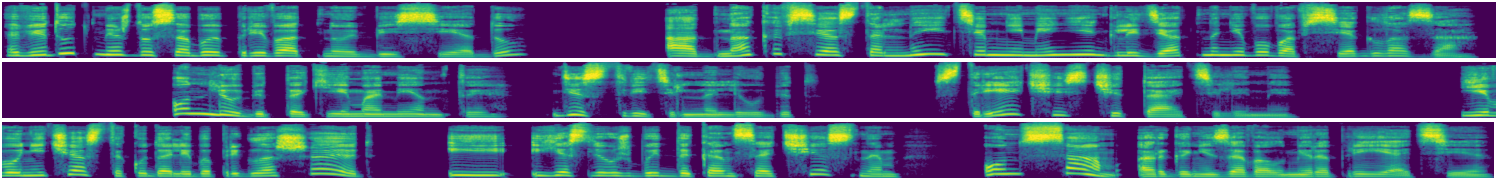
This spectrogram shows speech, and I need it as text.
ведут между собой приватную беседу, однако все остальные, тем не менее, глядят на него во все глаза. Он любит такие моменты, действительно любит встречи с читателями. Его нечасто куда-либо приглашают, и, если уж быть до конца честным, он сам организовал мероприятие,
